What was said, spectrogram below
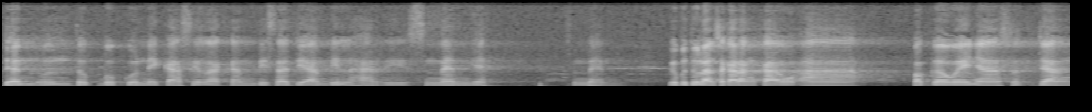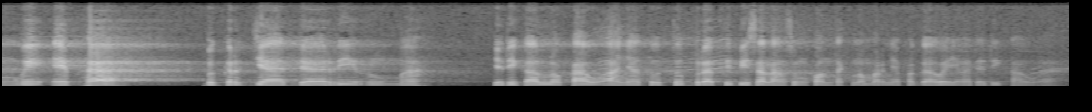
Dan untuk buku nikah silakan bisa diambil hari Senin ya. Senin. Kebetulan sekarang KUA pegawainya sedang WFH bekerja dari rumah. Jadi kalau KUA-nya tutup berarti bisa langsung kontak nomornya pegawai yang ada di KUA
